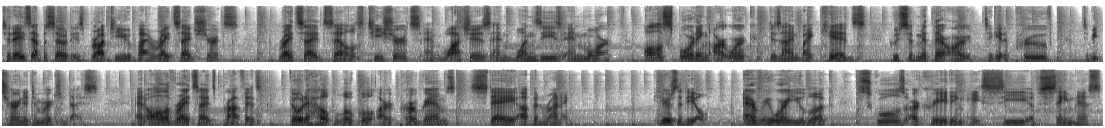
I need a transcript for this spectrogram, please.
Today's episode is brought to you by Right Side Shirts. Right Side sells t shirts and watches and onesies and more, all sporting artwork designed by kids who submit their art to get approved to be turned into merchandise. And all of Right Side's profits go to help local art programs stay up and running. Here's the deal everywhere you look, schools are creating a sea of sameness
